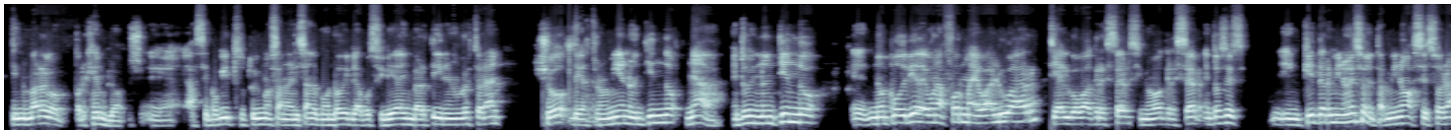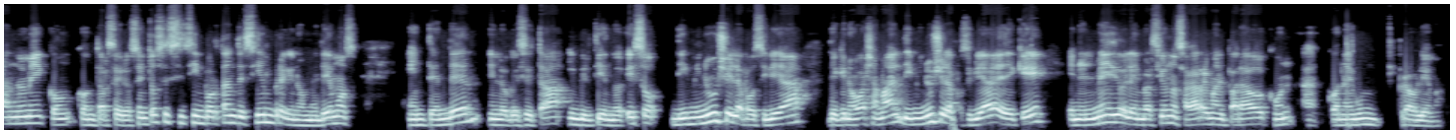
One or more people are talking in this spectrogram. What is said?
Sin embargo, por ejemplo, eh, hace poquito estuvimos analizando con Rodri la posibilidad de invertir en un restaurante. Yo de gastronomía no entiendo nada. Entonces no entiendo no podría de alguna forma evaluar si algo va a crecer, si no va a crecer. Entonces, ¿en qué terminó eso? Terminó asesorándome con, terceros. Entonces es importante siempre que nos metemos entender en lo que se está invirtiendo. Eso disminuye la posibilidad de que nos vaya mal, disminuye la posibilidad de que en el medio de la inversión nos agarre mal parado con, algún problema.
